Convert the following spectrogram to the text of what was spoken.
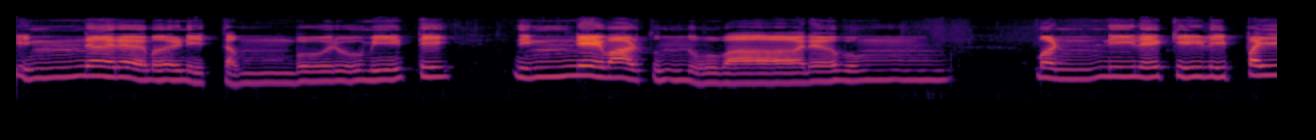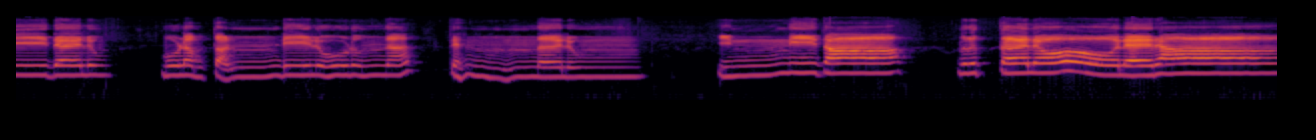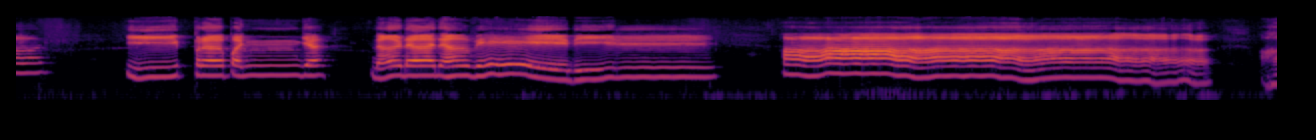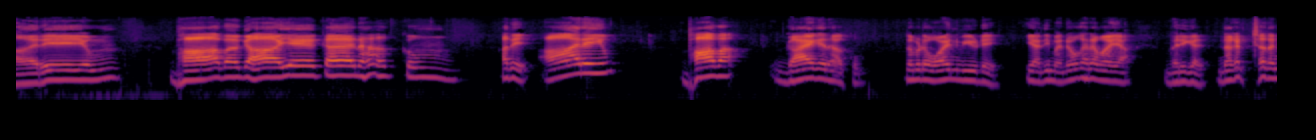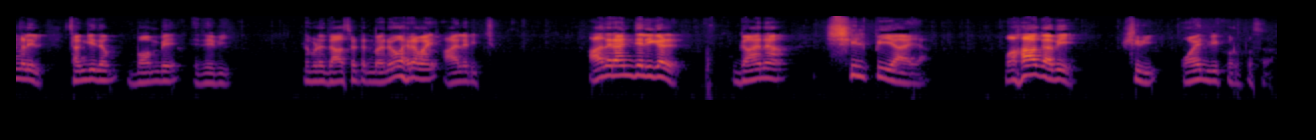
കിന്നരമണി തമ്പുരുമീട്ടി നിന്നെ വാഴ്ത്തുന്നു വാനവും. മണ്ണിലെ കിളിപ്പൈതലും മുളം തണ്ടിലൂടുന്ന തെന്നലും. ഇന്നിതാ നൃത്തലോലരാ. ഈ പ്രപഞ്ച നടനവേദിയിൽ. ആരെയും ഭാവഗായകനാക്കും. അതെ ആരെയും ഭാവ ഗായകനാക്കും നമ്മുടെ ഒ എൻ വിയുടെ ഈ അതിമനോഹരമായ വരികൾ. നഗക്ഷതങ്ങളിൽ സംഗീതം ബോംബെ രവി നമ്മുടെ ദാസട്ടൻ മനോഹരമായി ആലപിച്ചു. ആദരാഞ്ജലികൾ ഗാന ശില്പിയായ മഹാകവി Shri O N V Kurup sir.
